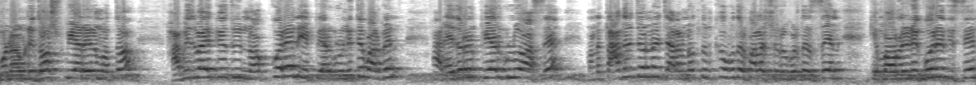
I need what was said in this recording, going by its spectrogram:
মোটামুটি দশ পেয়ারের মতো। হাফিজ ভাইকে যদি নক করেন, এই পেয়ারগুলো নিতে পারবেন। আর এই ধরনের পেয়ারগুলো আছে মানে তাদের জন্য যারা নতুন কবুতর পালা শুরু করতেছেন কিংবা অলরেডি করে দিচ্ছেন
